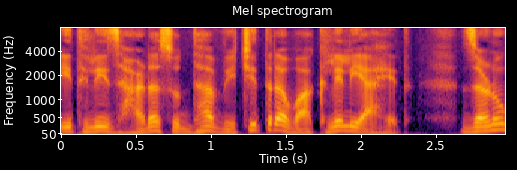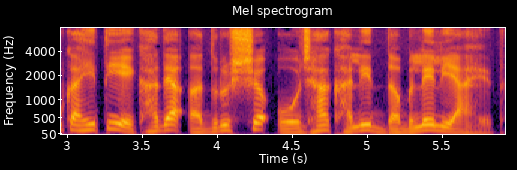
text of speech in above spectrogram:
इथली झाडंसुद्धा विचित्र वाकलेली आहेत. जणू काही ती एखाद्या अदृश्य ओझ्याखाली दबलेली आहेत.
